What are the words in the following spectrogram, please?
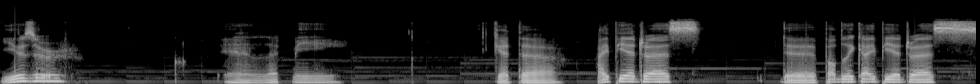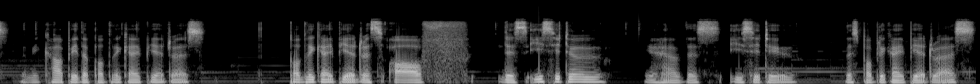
user. And let me get the IP address the public IP address. Let me copy the public IP address. Public IP address of this EC2 you have this EC2 this public IP address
